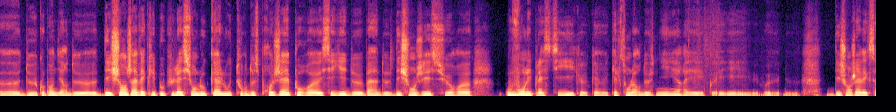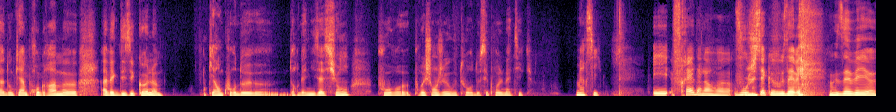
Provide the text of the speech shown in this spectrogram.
euh, de comment dire de d'échange avec les populations locales autour de ce projet pour euh, essayer de ben, d'échanger sur où vont les plastiques, que- quels sont leurs devenirs et, d'échanger avec ça. Donc il y a un programme avec des écoles qui est en cours d'organisation pour pour échanger autour de ces problématiques. Merci. Et Fred, alors euh, vous, Oui. je sais que vous avez, vous avez euh,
